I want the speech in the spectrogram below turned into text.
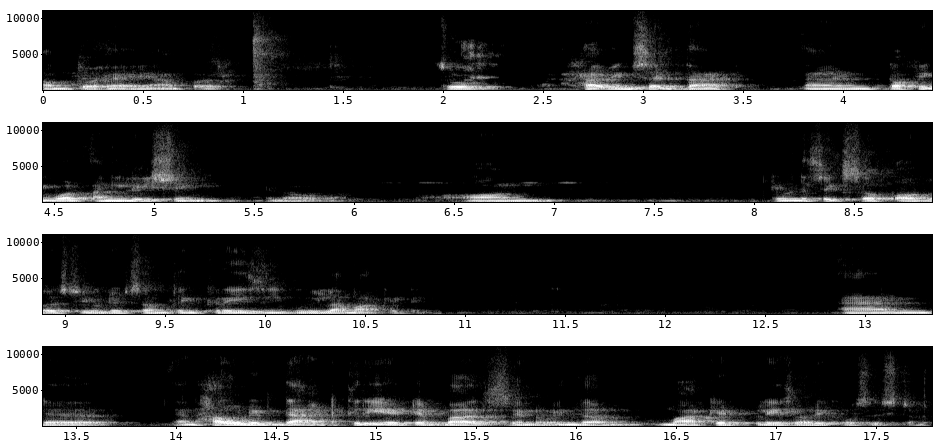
हम तो है यहाँ पर so having said that and talking about unleashing you know on 26th of august you did something crazy guerrilla marketing and uh, and how did that create a buzz you know in the marketplace or ecosystem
